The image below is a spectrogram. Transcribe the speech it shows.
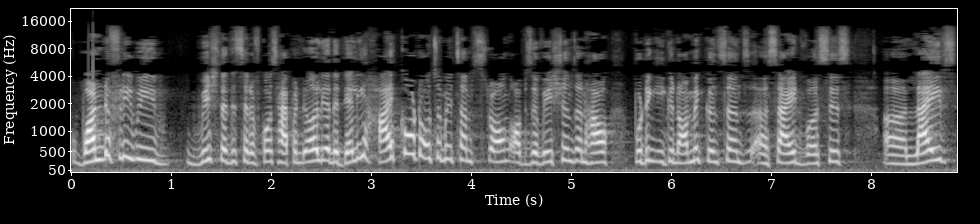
wonderfully, we wish that this had, of course, happened earlier. The Delhi High Court also made some strong observations on how putting economic concerns aside versus uh, lives.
